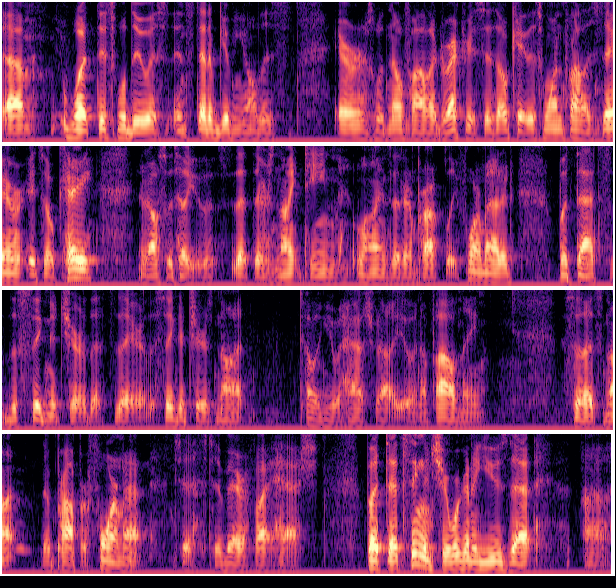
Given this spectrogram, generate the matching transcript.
um, what this will do is instead of giving you all this errors with no file or directory, it says, okay, this one file is there, it's okay. And it also tell you this, that there's 19 lines that are improperly formatted, but that's the signature that's there. The signature is not telling you a hash value and a file name. So that's not the proper format to, to verify hash. But that signature, we're going to use that uh,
